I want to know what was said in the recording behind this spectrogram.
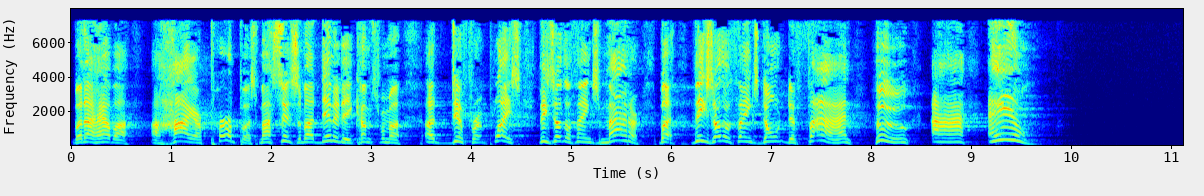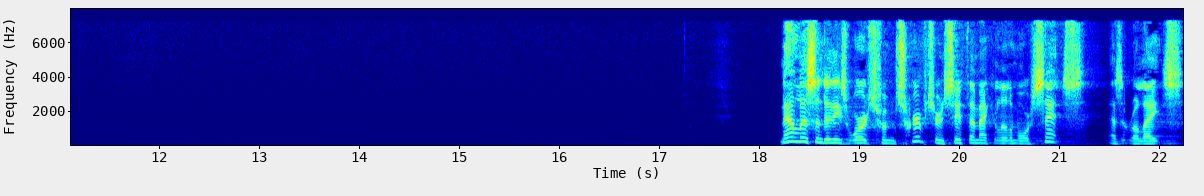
But I have a, a higher purpose. My sense of identity comes from a, a different place. These other things matter, but these other things don't define who I am. Now listen to these words from Scripture and see if they make a little more sense as it relates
